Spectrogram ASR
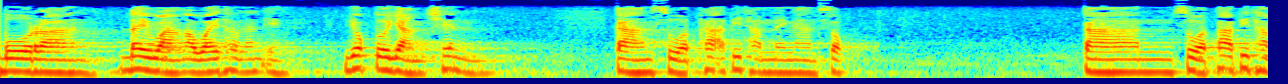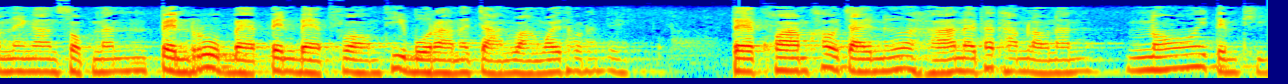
โบราณได้วางเอาไว้เท่านั้นเอง ยกตัวอย่างเช่น การสวดพระอภิธรรมในงานศพ การสวดพระอภิธรรมในงานศพนั้นเป็นรูปแบบเป็นแบบฟอร์มที่โบราณอาจารย์วางไว้เท่านั้นเอง แต่ความเข้าใจเนื้อหาในพระธรรมเหล่านั้น น้อยเต็มที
